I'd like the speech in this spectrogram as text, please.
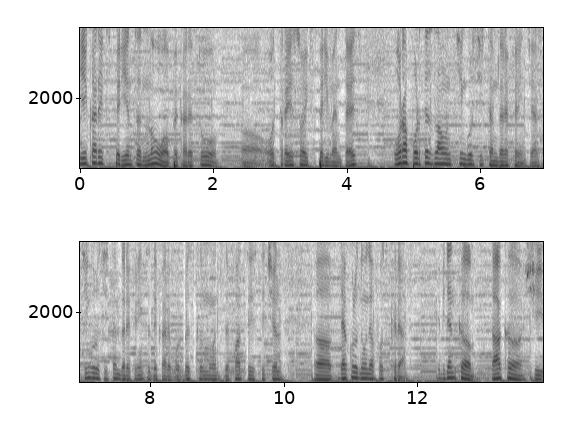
fiecare experiență nouă pe care tu uh, o trăiești sau o experimentezi, o raportez la un singur sistem de referință, iar singurul sistem de referință de care vorbesc în momentul de față este cel uh, de acolo de unde a fost creat. Evident că dacă și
